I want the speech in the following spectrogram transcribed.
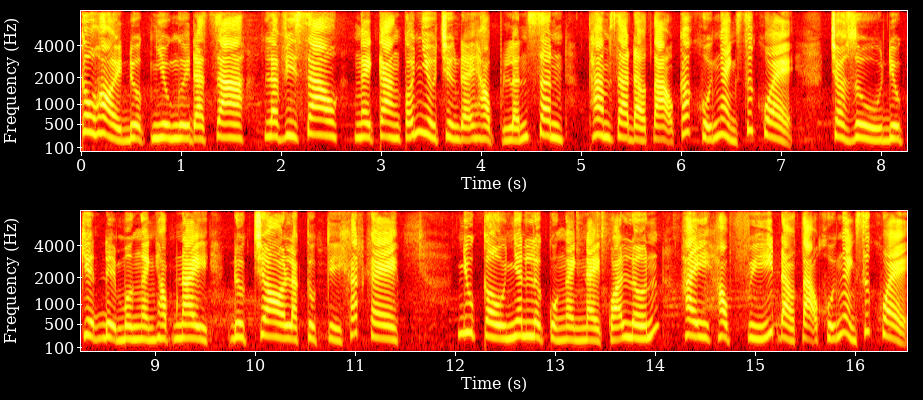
Câu hỏi được nhiều người đặt ra là vì sao ngày càng có nhiều trường đại học lấn sân tham gia đào tạo các khối ngành sức khỏe, cho dù điều kiện để mở ngành học này được cho là cực kỳ khắt khe. Nhu cầu nhân lực của ngành này quá lớn hay học phí đào tạo khối ngành sức khỏe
